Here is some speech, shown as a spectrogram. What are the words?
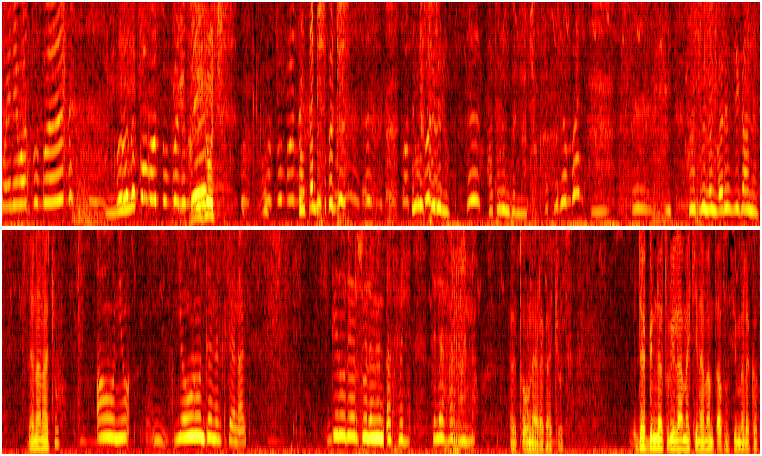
ወይኔ መጡብን ብሩክ እኮ መጡብን ልጆች መጡብን ቅዱስ ቅዱስ፣ እነሱ አይደሉም አቶ ደንበል ናቸው። አቶ ደንበል ደንበል እዚህ ጋር ነን። ደህና ናችሁ? አሁን የሆ- የሆነውን ተመልክተናል፣ ግን ወደ እርሶ ለመምጣት ፈል ስለፈራን ነው። ጥሩ ነው ያደረጋችሁት። ደግነቱ ሌላ መኪና መምጣቱን ሲመለከቱ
